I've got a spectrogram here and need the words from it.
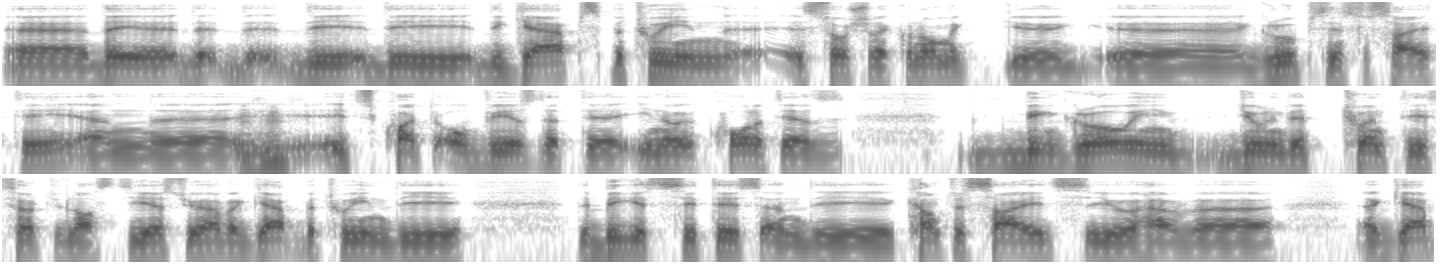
Uh, the, the, the, the, the gaps between uh, social economic uh, uh, groups in society, and mm -hmm. it's quite obvious that the inequality has been growing during the 20, 30 last years. You have a gap between the the biggest cities and the countrysides. You have a, a gap,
